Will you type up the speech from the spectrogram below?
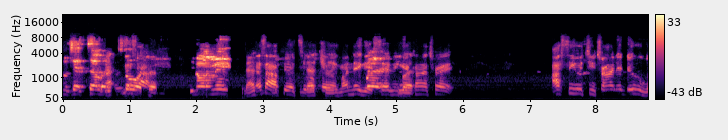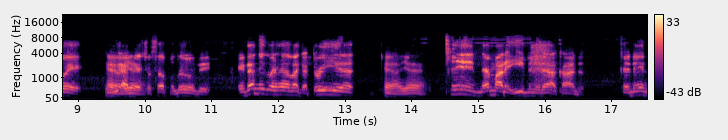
was just telling the story. how, You know what I mean? That's, that's how I feel too. That's true. my nigga But- seven year but- contract. I see what you trying to do, but you gotta yeah, bet yourself a little bit. If that nigga would have like a three year hell yeah. ten, that might have evened it out kind of. Cause then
